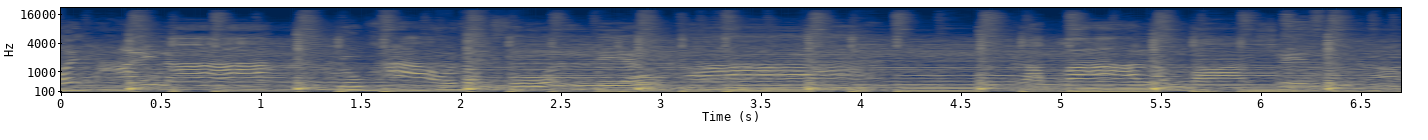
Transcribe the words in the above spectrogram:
อยภายนาลูกข้าวทำสวนเลี้ยงปลากลับมาลำบากเช่นเก่า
